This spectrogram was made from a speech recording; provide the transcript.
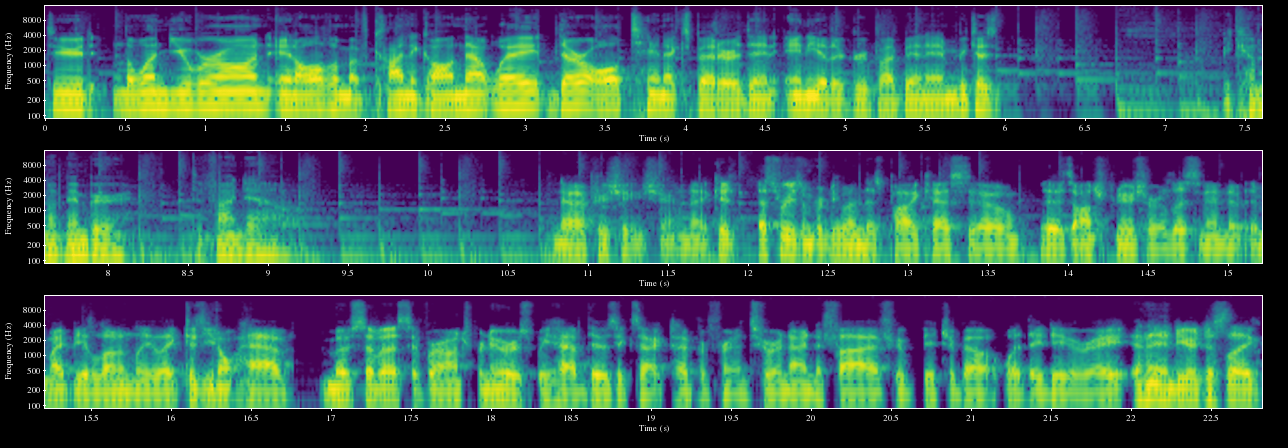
Dude, the one you were on and all of them have kind of gone that way. They're all 10x better than any other group I've been in because become a member to find out. No, I appreciate you sharing that because that's the reason we're doing this podcast. Though, as entrepreneurs who are listening, it might be lonely, like because you don't have most of us. If we're entrepreneurs, we have those exact type of friends who are nine to five who bitch about what they do, right? And then you're just like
